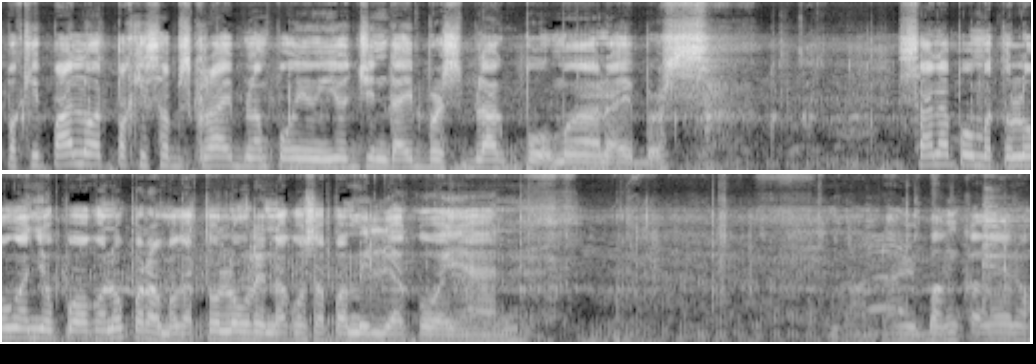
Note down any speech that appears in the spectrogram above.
paki-follow at paki-subscribe lang po yung Eugene Divers Vlog po mga drivers. Sana po matulungan niyo po ako no para makatulong rin ako sa pamilya ko. Ayan. Ang dami bangka ngayon no.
